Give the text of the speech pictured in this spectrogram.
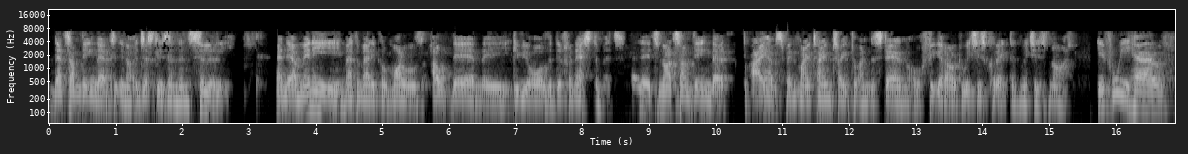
that's something that, you know, it just is an ancillary. And there are many mathematical models out there and they give you all the different estimates. It's not something that I have spent my time trying to understand or figure out which is correct and which is not. If we have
